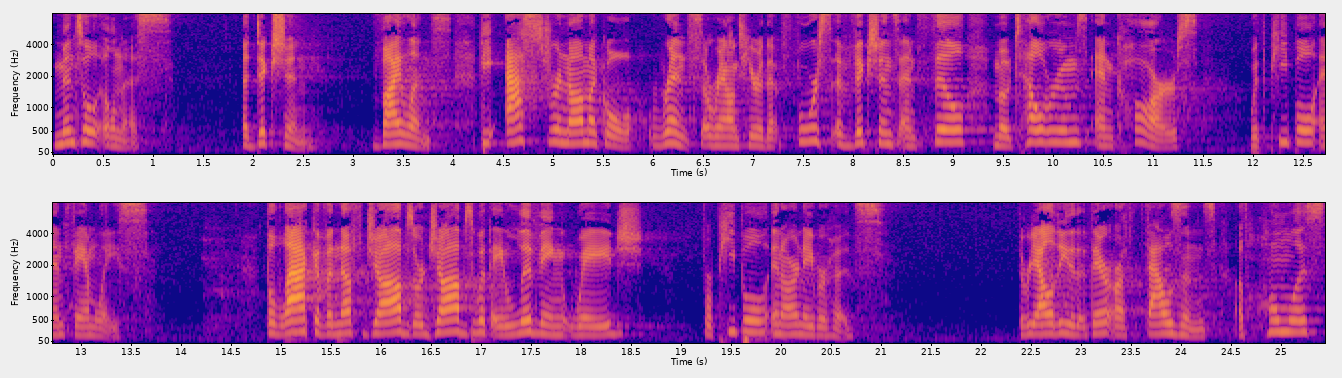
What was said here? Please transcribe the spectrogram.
mental illness, addiction, violence, the astronomical rents around here that force evictions and fill motel rooms and cars with people and families. The lack of enough jobs or jobs with a living wage for people in our neighborhoods. The reality that there are thousands of homeless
